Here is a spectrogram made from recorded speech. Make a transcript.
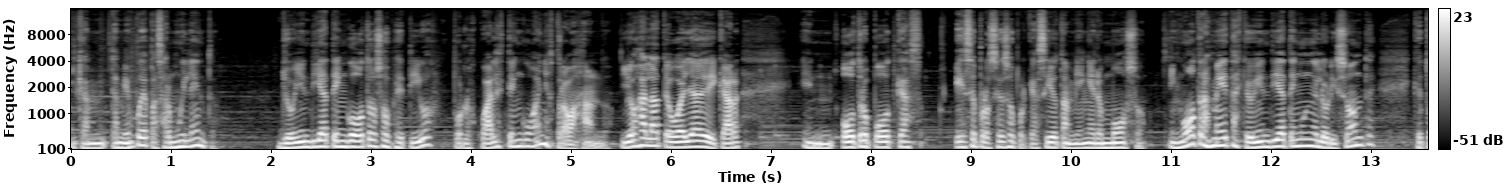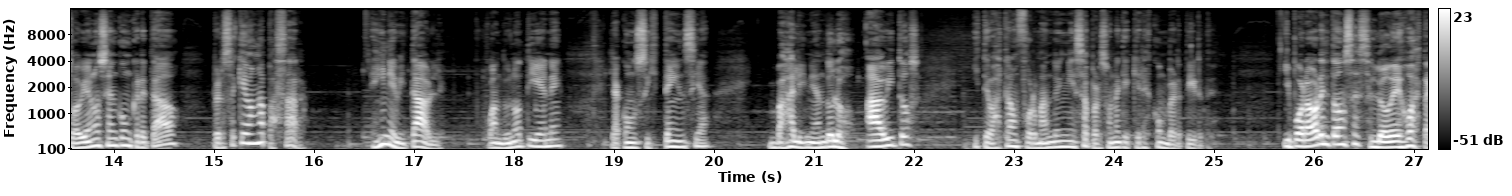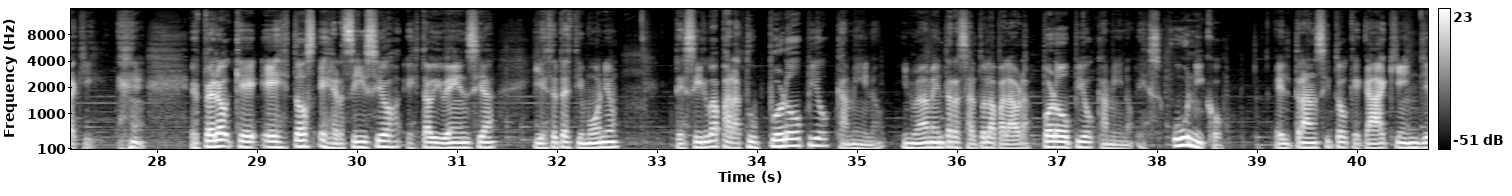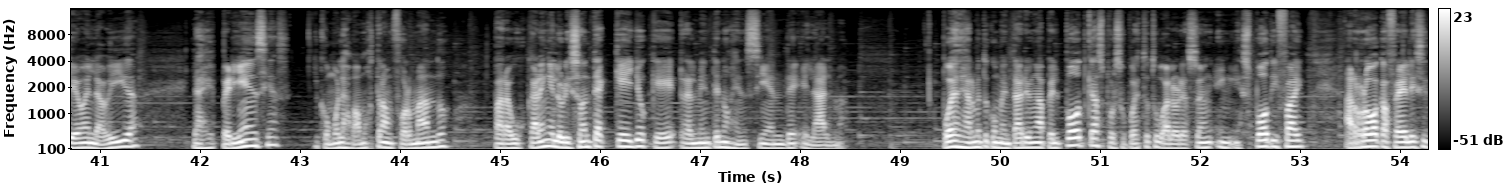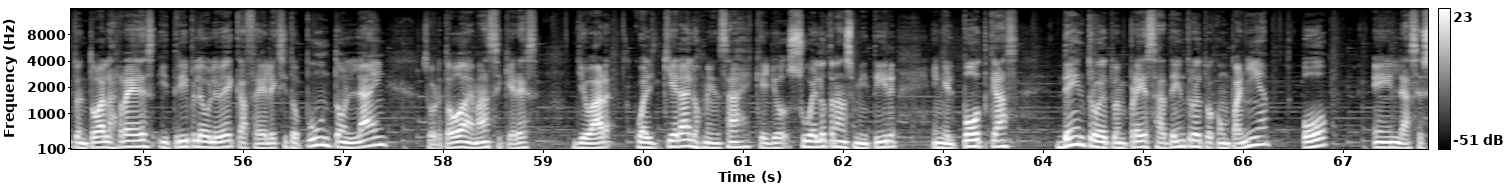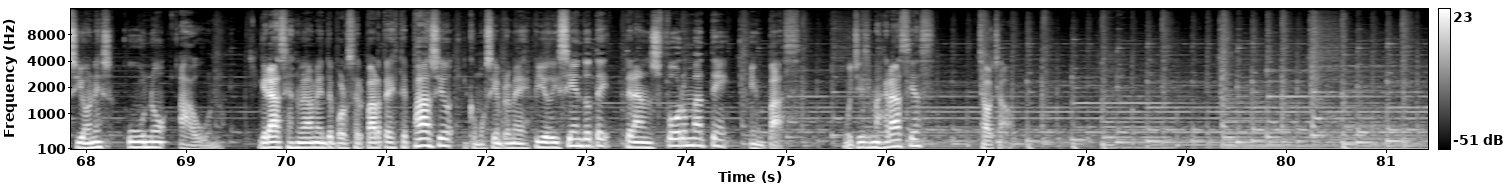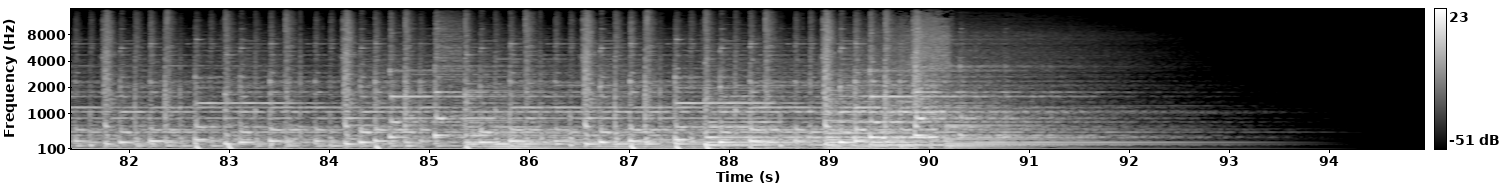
y también puede pasar muy lento. Yo hoy en día tengo otros objetivos por los cuales tengo años trabajando y ojalá te vaya a dedicar en otro podcast ese proceso porque ha sido también hermoso. En otras metas que hoy en día tengo en el horizonte que todavía no se han concretado, pero sé que van a pasar. Es inevitable. Cuando uno tiene la consistencia, vas alineando los hábitos y te vas transformando en esa persona que quieres convertirte. Y por ahora entonces lo dejo hasta aquí. Espero que estos ejercicios, esta vivencia y este testimonio te sirva para tu propio camino. Y nuevamente resalto la palabra propio camino. Es único el tránsito que cada quien lleva en la vida, las experiencias y cómo las vamos transformando para buscar en el horizonte aquello que realmente nos enciende el alma. Puedes dejarme tu comentario en Apple Podcast, por supuesto tu valoración en Spotify, arroba Café del Éxito en todas las redes y www.cafedelexito.online. Sobre todo además si quieres llevar cualquiera de los mensajes que yo suelo transmitir en el podcast dentro de tu empresa, dentro de tu compañía o en las sesiones uno a uno. Gracias nuevamente por ser parte de este espacio y como siempre me despido diciéndote, transfórmate en paz. Muchísimas gracias. Chao, chao.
